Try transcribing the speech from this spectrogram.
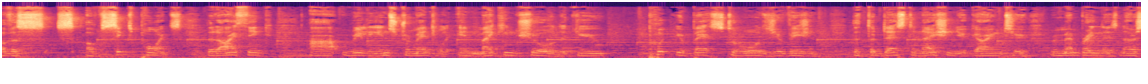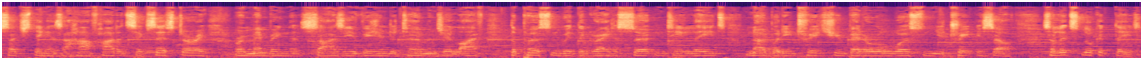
of a of six points that i think are really instrumental in making sure that you put your best towards your vision, that the destination you're going to, remembering there's no such thing as a half hearted success story, remembering that size of your vision determines your life, the person with the greatest certainty leads, nobody treats you better or worse than you treat yourself. So let's look at these.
